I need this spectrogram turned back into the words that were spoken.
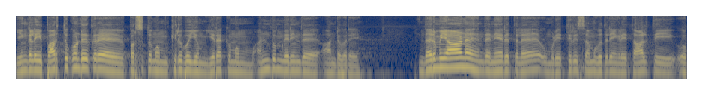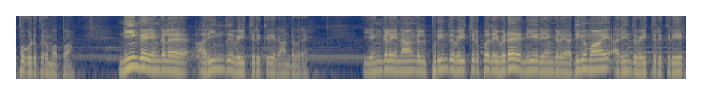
எங்களை பார்த்து கொண்டிருக்கிற பரிசுத்தமும் கிருபையும் இரக்கமும் அன்பும் நிறைந்த ஆண்டவரே இந்த அருமையான இந்த நேரத்தில் உங்களுடைய திரு சமூகத்தில் எங்களை தாழ்த்தி ஒப்பு கொடுக்குறோம் அப்பா. நீங்கள் எங்களை அறிந்து வைத்திருக்கிறீர் ஆண்டவரே. எங்களை நாங்கள் புரிந்து வைத்திருப்பதை விட நீர் எங்களை அதிகமாய் அறிந்து வைத்திருக்கிறீர்.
